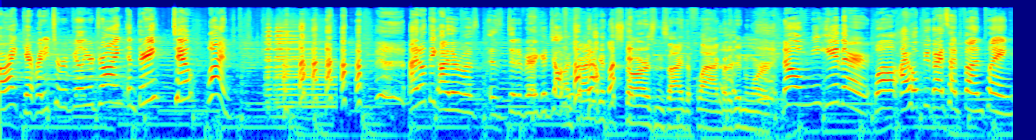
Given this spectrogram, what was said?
All right, get ready to reveal your drawing in three, two, one. I don't think either of us is, did a very good job. I tried to get one. the stars inside the flag, but it didn't work. No, me either. Well, I hope you guys had fun playing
